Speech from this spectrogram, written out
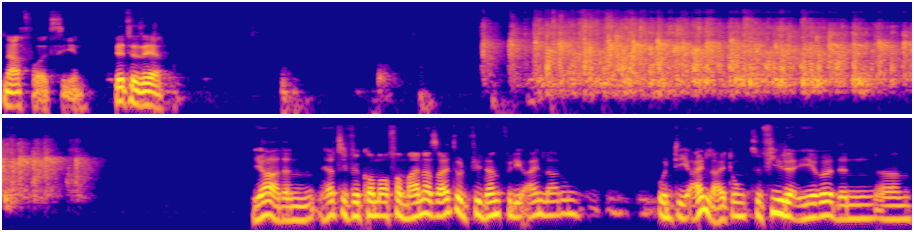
nachvollziehen. Bitte sehr. Ja, dann herzlich willkommen auch von meiner Seite und vielen Dank für die Einladung und die Einleitung zu viel der Ehre, denn ähm,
